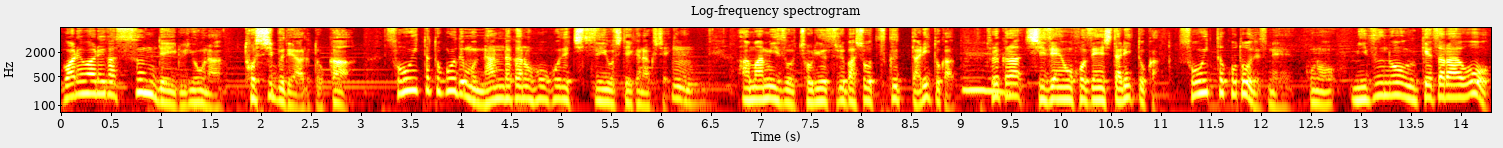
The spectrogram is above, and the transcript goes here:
我々が住んでいるような都市部であるとかそういったところでも何らかの方法で治水をしていかなくちゃいけない、うん、雨水を貯留する場所を作ったりとか、うん、それから自然を保全したりとかそういったことをですねこの水の受け皿を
